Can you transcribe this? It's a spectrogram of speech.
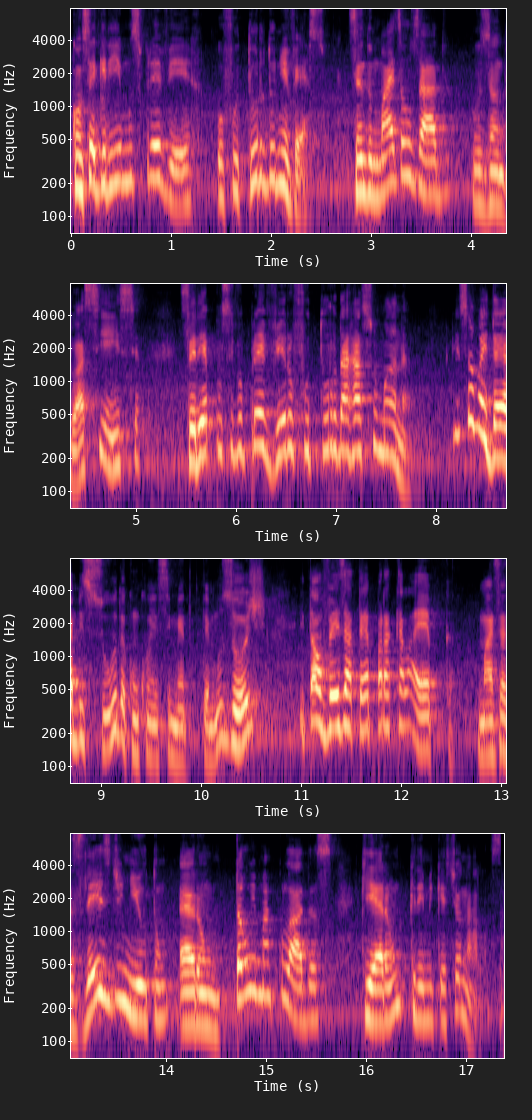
conseguiríamos prever o futuro do universo. Sendo mais ousado, usando a ciência, seria possível prever o futuro da raça humana. Isso é uma ideia absurda com o conhecimento que temos hoje e talvez até para aquela época, mas as leis de Newton eram tão imaculadas que era um crime questioná-las.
